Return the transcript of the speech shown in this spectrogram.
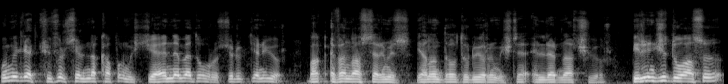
Bu millet küfür seline kapılmış, cehenneme doğru sürükleniyor. Bak Efendi Hazretlerimiz yanında oturuyorum işte ellerini açıyor. Birinci duası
